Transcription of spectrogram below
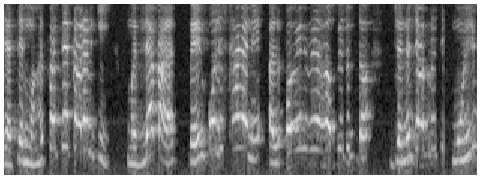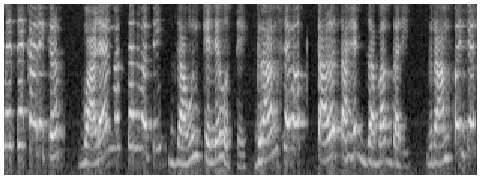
याचे महत्त्वाचे कारण की मधल्या काळात पेण पोलीस ठाण्याने अल्पवयीन विवाहाविरुद्ध जनजागृती मोहिमेचे कार्यक्रम वाड्या जाऊन केले होते. ग्रामसेवक टाळत आहेत जबाबदारी. ग्रामपंचायत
